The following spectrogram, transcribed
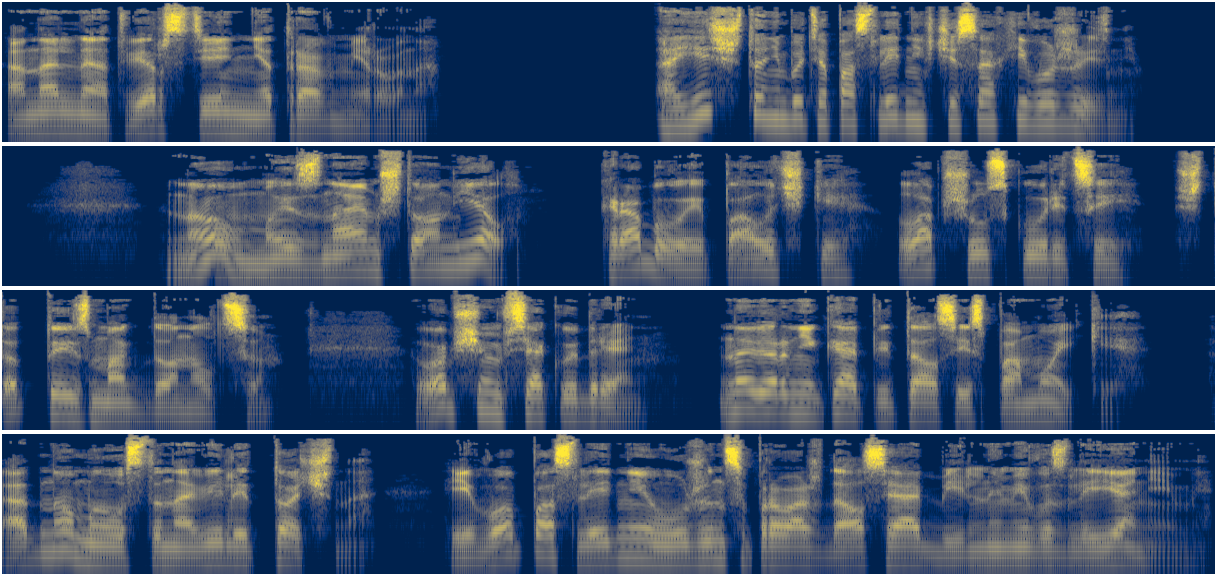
Анальное отверстие не травмировано. А есть что-нибудь о последних часах его жизни? Ну, мы знаем, что он ел. Крабовые палочки, лапшу с курицей, что-то из Макдоналдса. В общем, всякую дрянь. Наверняка питался из помойки. Одно мы установили точно. Его последний ужин сопровождался обильными возлияниями.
